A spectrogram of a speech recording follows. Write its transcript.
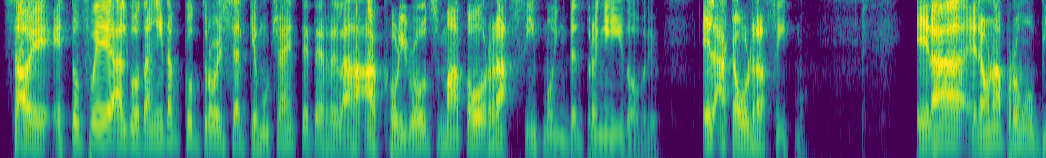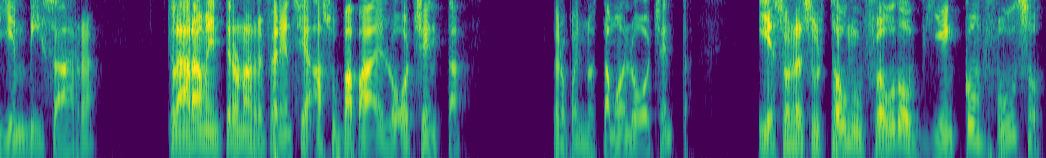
¿Sabe? Esto fue algo tan y tan controversial que mucha gente te relaja. A ah, Cody Rhodes mató racismo dentro en AEW. Él acabó el racismo. Era, era una promo bien bizarra. Claramente era una referencia a su papá en los 80. Pero pues no estamos en los 80. Y eso resultó en un feudo bien confuso.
